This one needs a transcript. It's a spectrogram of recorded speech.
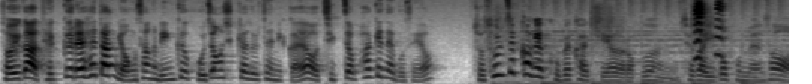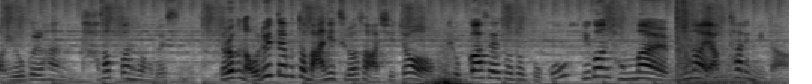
저희가 댓글에 해당 영상 링크 고정시켜 둘 테니까요. 직접 확인해 보세요. 저 솔직하게 고백할게요, 여러분. 제가 이거 보면서 욕을 한 다섯 번 정도 했습니다. 여러분 어릴 때부터 많이 들어서 아시죠? 교과서에서도 보고 이건 정말 문화 약탈입니다.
